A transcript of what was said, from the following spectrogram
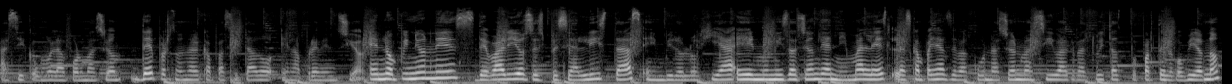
así como la formación de personal capacitado en la prevención. En opiniones de varios especialistas en virología e inmunización de animales, las campañas de vacunación masiva gratuitas por parte del gobierno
